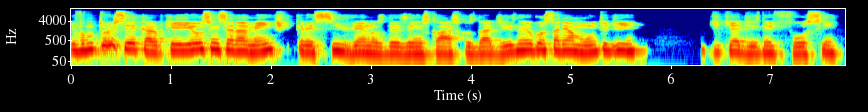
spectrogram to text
E vamos torcer, cara, porque eu, sinceramente, cresci vendo os desenhos clássicos da Disney eu gostaria muito de, de que a Disney fosse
